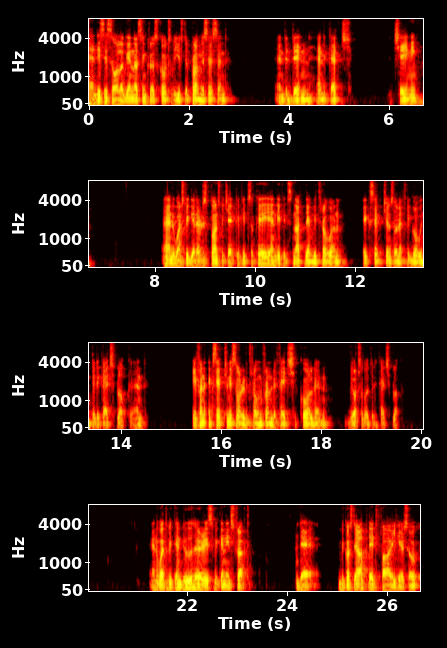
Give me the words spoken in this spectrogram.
And this is all again asynchronous code. So we use the promises and and the then and catch chaining. And once we get a response, we check if it's okay. And if it's not, then we throw an exception so that we go into the catch block. And if an exception is already thrown from the fetch call, then we also go to the catch block. And what we can do here is we can instruct the, because the update file here, so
